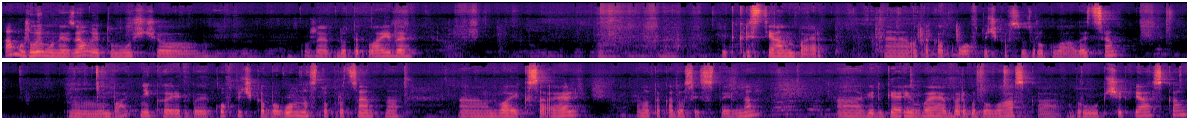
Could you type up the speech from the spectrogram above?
А можливо, не взяли, тому що вже до тепла йде. Від Крістіан Берг. Е, Отака кофточка, все з рук. М, Батник, якби кофточка бавовна 100%, е, 2XL. Вона така досить стильна. Е, Від Гері Вебер, будь ласка, брубчик в'язка.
